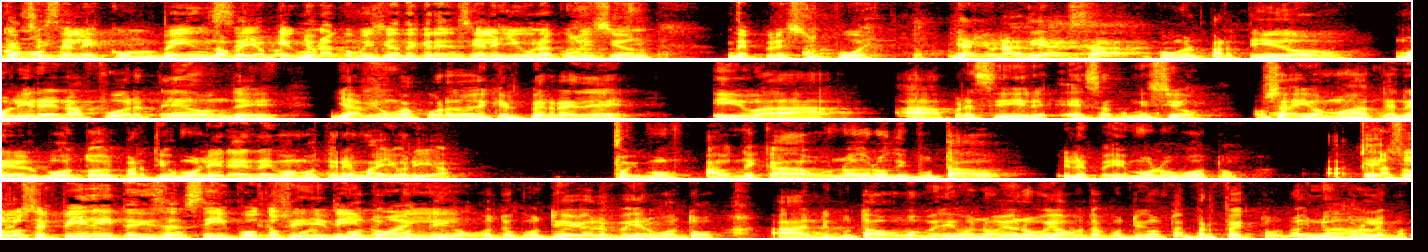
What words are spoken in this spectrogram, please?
¿Cómo se les convence en una comisión de credenciales y una comisión de presupuesto? Ya hay una alianza con el partido Molirena Fuerte, donde ya había un acuerdo de que el PRD iba a presidir esa comisión. O sea, íbamos a tener el voto del partido Molirena, íbamos a tener mayoría. Fuimos a donde cada uno de los diputados y le pedimos los votos. Eh, Ah, solo se pide y te dicen sí, voto sí, por ti. voto no hay... contigo, voto contigo. Yo le pedí el voto al diputado Hugo, me dijo, no, yo no voy a votar contigo, está perfecto, no hay ningún problema.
